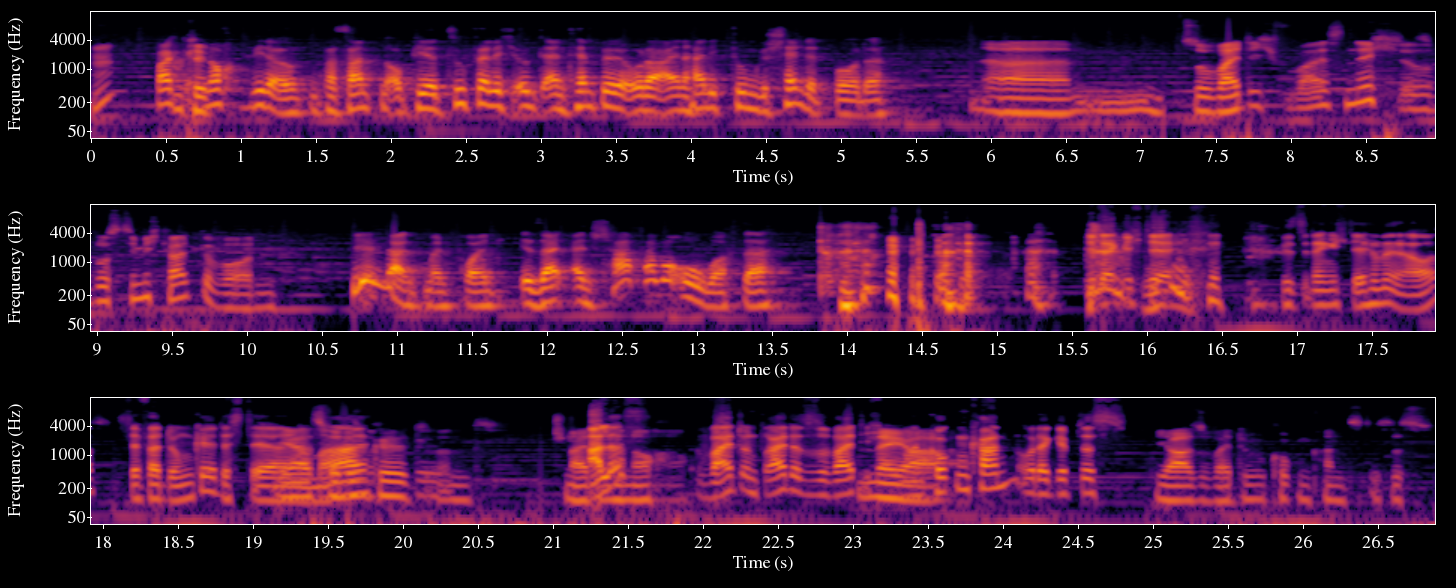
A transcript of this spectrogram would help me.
Ich frage Okay. noch wieder irgendeinen Passanten, ob hier zufällig irgendein Tempel oder ein Heiligtum geschändet wurde. Ähm, soweit ich weiß nicht, es ist bloß ziemlich kalt geworden. Vielen Dank, mein Freund. Ihr seid ein scharfer Beobachter. Wie sieht eigentlich der, wie sieht eigentlich der Himmel aus? Ist der verdunkelt? Ist der ja, es normal? verdunkelt und schneit Alles? immer noch. Weit und breit, also soweit ich Naja. mal gucken kann? Oder gibt es, Ja, soweit du gucken kannst, ist es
